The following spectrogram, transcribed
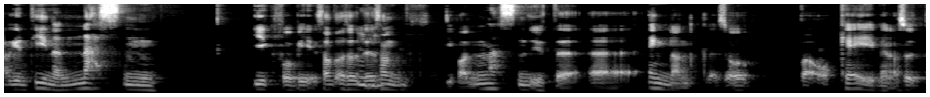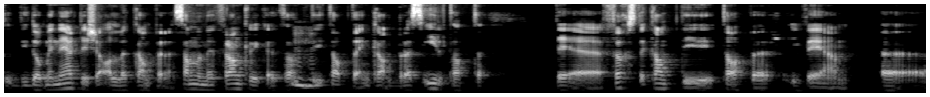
Argentina nesten gikk forbi. Sant? Altså, det er sånn, de var nesten ute. Eh, England altså, var ok, men altså, de dominerte ikke alle kampene. Sammen med Frankrike. Sant? De tapte en kamp. Brasil tapte. Det er første kamp de taper i VM. Uh,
